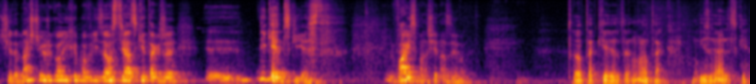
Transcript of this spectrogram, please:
17 już goli chyba w lidze austriackiej, także yy, niekiepski jest. Weissman się nazywa. To takie, no tak, izraelskie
